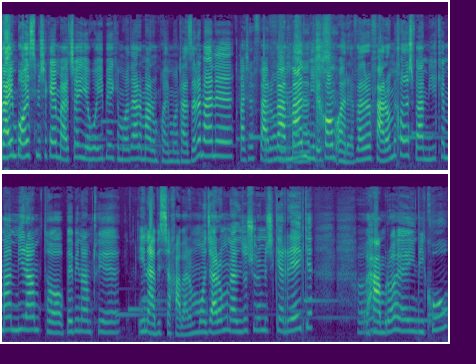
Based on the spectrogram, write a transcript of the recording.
و این باعث میشه که این بچه یهویی بگه که مادر من اون پایین منتظر منه فرا و من. می‌خوام آره و فرا میخوانش و میگه که من میرم تا ببینم توی این عبیس چه خبره. ماجرامون از اینجا شروع میشه که رگ همراه این ریکو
